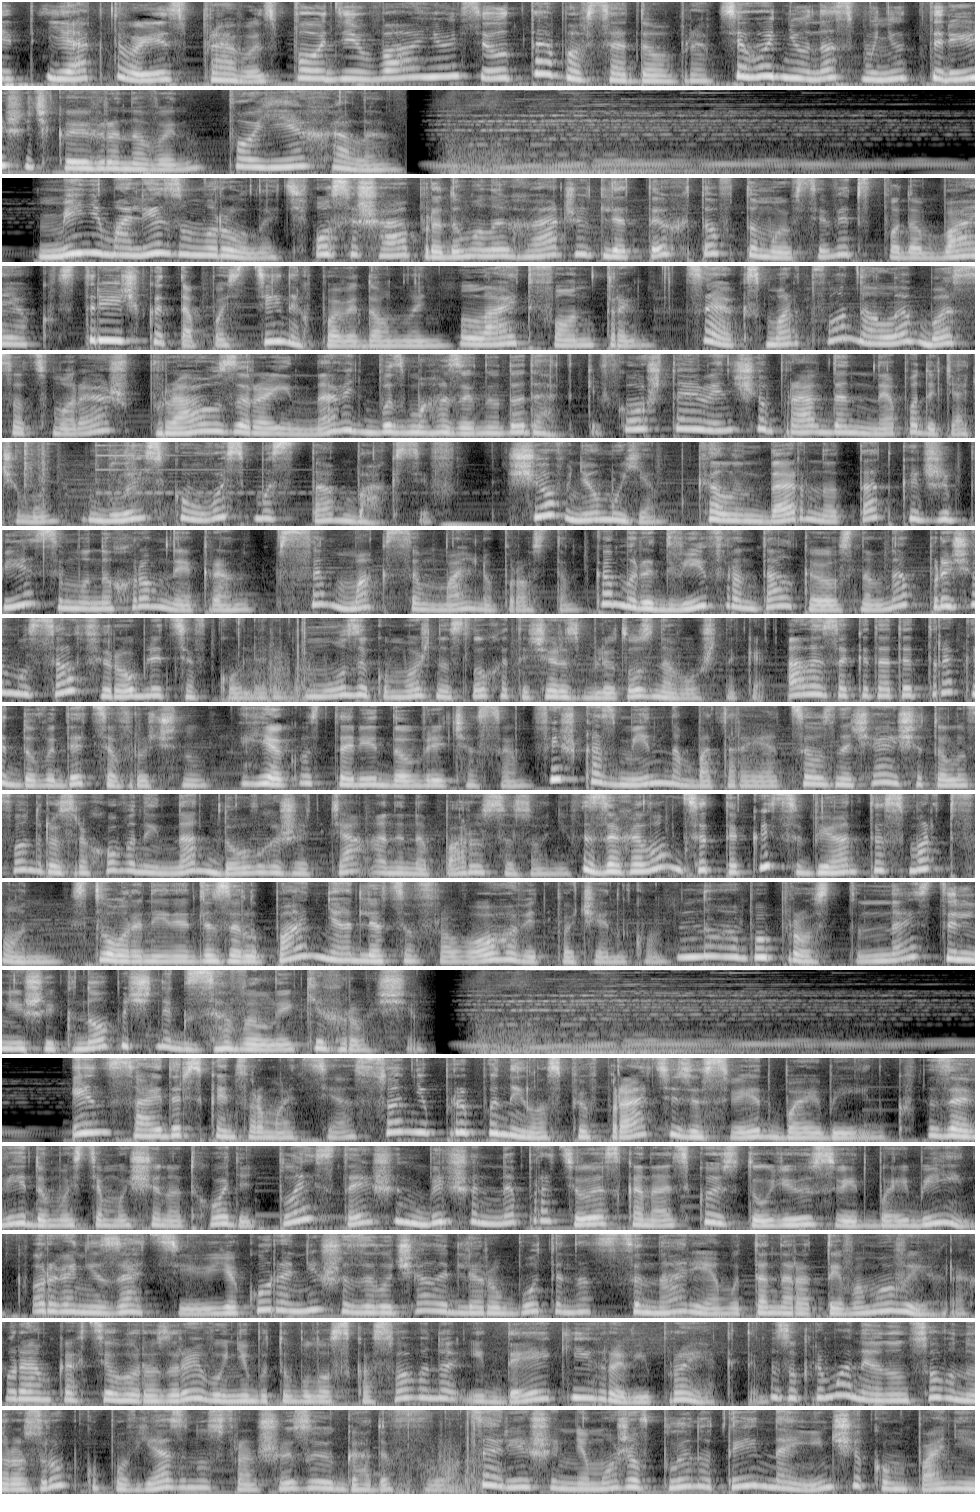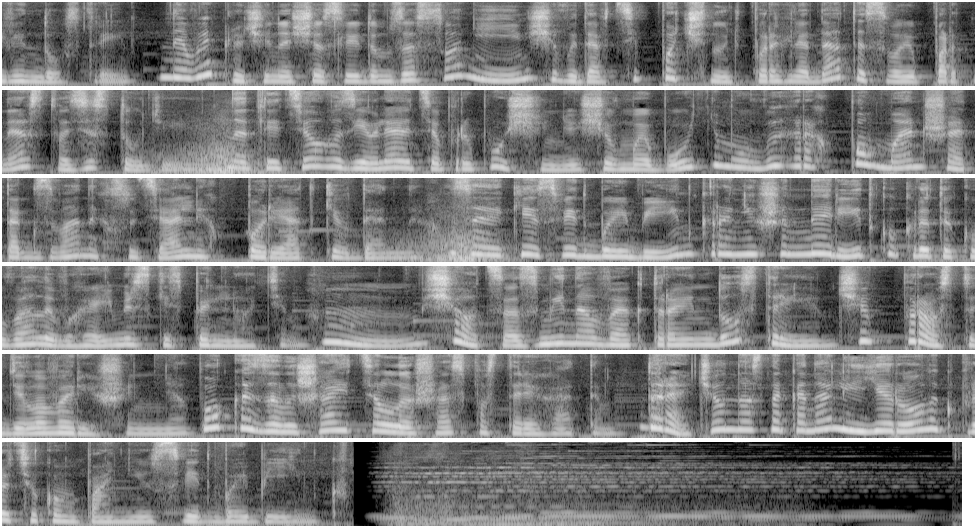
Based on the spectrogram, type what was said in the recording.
Привіт! Як твої справи? Сподіваюсь, у тебе все добре. Сьогодні у нас меню трішечки ігри новин. Поїхали! Мінімалізм рулить. У США придумали гаджет для тих, хто втомився від вподобайок, стрічки та постійних повідомлень. Light Phone 3. Це як смартфон, але без соцмереж, браузера і навіть без магазину додатків. Коштує він, щоправда, не по-дитячому. Близько 800 баксів. Що в ньому є? Календар, нотатки, GPS і монохромний екран. Все максимально просто. Камери дві, фронталка і основна, причому селфі робляться в кольорі. Музику можна слухати через Bluetooth навушники, але закидати треки доведеться вручну, як у старі добрі часи. Фішка змінна батарея. Це означає, що телефон розрахований на довге життя, а не на пару сезонів. Загалом це такий собі антисмартфон, створений не для залипання, а для цифрового відпочинку. Ну або просто найстильніший кнопочник за великі гроші. Інсайдерська інформація. Sony припинила співпрацю зі світ Baby Inc. За відомостями, що надходять, PlayStation більше не працює з канадською студією Світ Baby Inc. організацією, яку раніше залучали для роботи над сценаріями та наративами в іграх. У рамках цього розриву, нібито було скасовано і деякі ігрові проекти. Зокрема, неанонсовану розробку пов'язану з франшизою God of War. Це рішення може вплинути і на інші компанії в індустрії. Не виключено, що слідом за Sony інші видавці почнуть переглядати свої партнерства зі студією. На тлі цього з'являються припущення, що в майбутньому в іграх поменшає так званих соціальних порядків денних, за які світ Baby Inc. раніше нерідко критикували в геймерській спільноті. Хм, що це зміна вектора індустрії чи просто ділове рішення? Поки залишається лише спостерігати. До речі, у нас на каналі є ролик про цю компанію Світ Baby Inc.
